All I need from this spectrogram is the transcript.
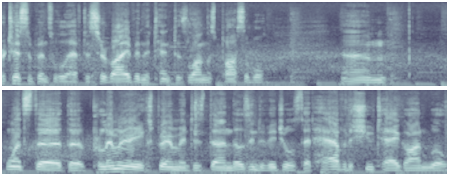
participants will have to survive in the tent as long as possible. Um, once the, the preliminary experiment is done, those individuals that have the shoo!TAG on will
